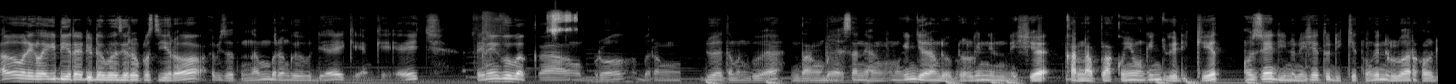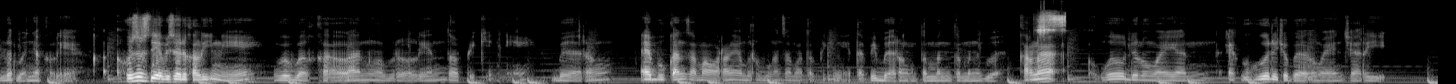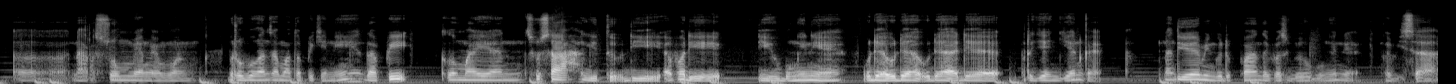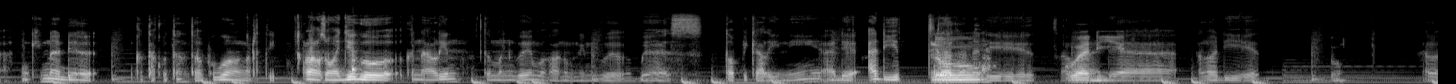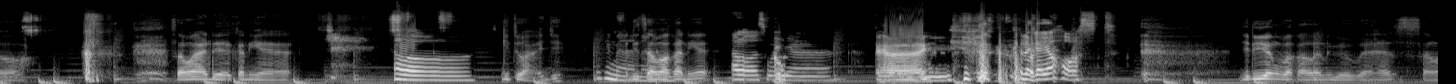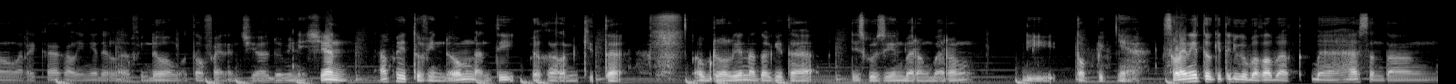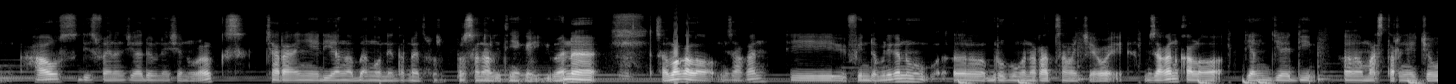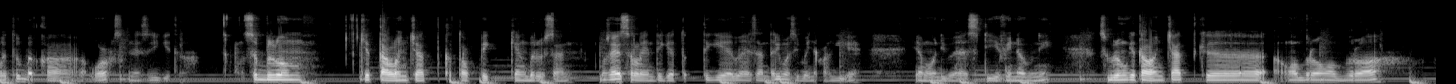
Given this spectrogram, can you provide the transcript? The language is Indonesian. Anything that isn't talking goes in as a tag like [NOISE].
Halo, balik lagi di Radio Double Zero Plus Zero Episode 6 bareng gue Uday, KMKH Hari ini gue bakal ngobrol bareng dua teman gue Tentang bahasan yang mungkin jarang diobrolin di Indonesia Karena pelakunya mungkin juga dikit. Maksudnya di Indonesia itu dikit, mungkin di luar kalau di luar banyak kali ya. Khusus di episode kali ini, gue bakalan ngobrolin topik ini bareng eh bukan sama orang yang berhubungan sama topik ini tapi bareng temen-temen gue. Karena gue udah lumayan eh gue udah coba lumayan cari uh, narsum yang emang berhubungan sama topik ini tapi lumayan susah gitu di apa di dihubungin ya udah udah udah ada perjanjian kayak nanti ya minggu depan tapi pas gue hubungin ya nggak bisa mungkin ada ketakutan atau apa gue gak ngerti langsung aja gue kenalin temen gue yang bakal nemenin gue bahas topik kali ini ada Adit. Halo. Adit. Gue Adit. Halo Adit. Halo. Sama ada kan ya. Halo, Gitu aja. gimana? Adit sama kan ya. Halo semuanya. Hai. [LAUGHS] Udah kayak host. Jadi yang bakalan gue bahas sama mereka kali ini adalah Vindom atau Financial Domination. Apa itu Vindom? Nanti bakalan kita obrolin atau kita diskusiin bareng-bareng di topiknya. Selain itu kita juga bakal bak- bahas tentang how this financial domination works, caranya dia ngebangun internet pers- personality-nya kayak gimana. Sama kalau misalkan si Vindom ini kan eh, berhubungan erat sama cewek. Misalkan kalau yang jadi eh, masternya cowok tuh bakal works nggak sih gitu. Sebelum kita loncat ke topik yang barusan, maksudnya selain tiga tiga bahasan tadi masih banyak lagi ya yang mau dibahas di Vindom ini. Sebelum kita loncat ke ngobrol-ngobrol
